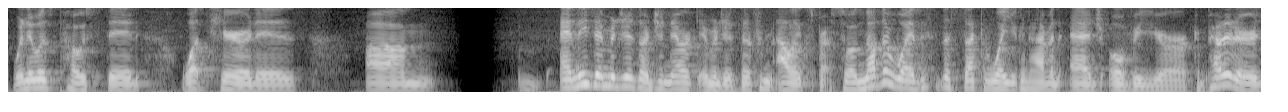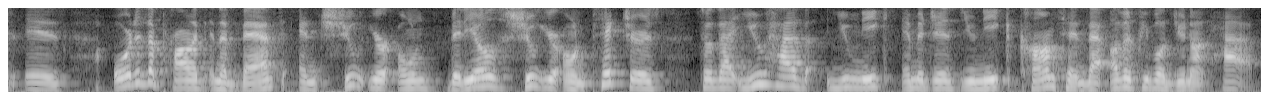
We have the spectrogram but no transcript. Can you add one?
when it was posted, what tier it is. Um, and these images are generic images. They're from AliExpress. So another way, this is the second way you can have an edge over your competitors is order the product in advance and shoot your own videos, shoot your own pictures so that you have unique images, unique content that other people do not have,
